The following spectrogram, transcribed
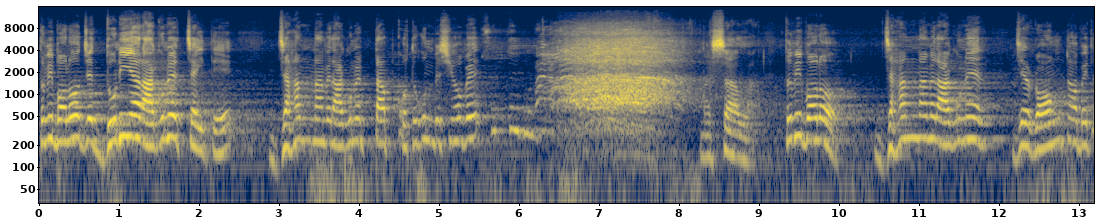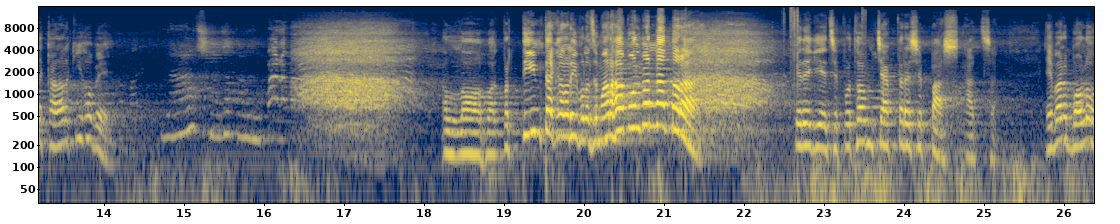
তুমি বলো যে দুনিয়ার আগুনের চাইতে জাহান নামের আগুনের তাপ কতগুণ বেশি হবে? মাশাআল্লাহ। তুমি বলো জাহান নামের আগুনের যে রংটা হবে এটা কালার কি হবে? আল্লাহ আকবার। তিনটা কালারই বলেছে। মারহা বলবেন না আপনারা? পেরে গিয়েছে। প্রথম চ্যাপ্টারে সে পাস আচ্ছা। এবার বলো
